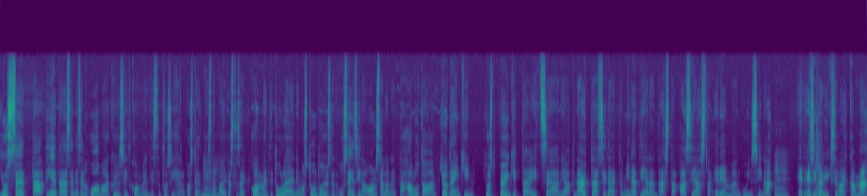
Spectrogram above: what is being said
just se, että tietää sen ja sen huomaa kyllä siitä kommentista tosi helposti, että mistä mm. paikasta se kommentti tulee, niin musta tuntuu just, että usein siinä on sellainen, että halutaan jotenkin just pönkittää itseään ja näyttää sitä, että minä tiedän tästä asiasta enemmän kuin sinä. Mm. Et esimerkiksi vaikka mä,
